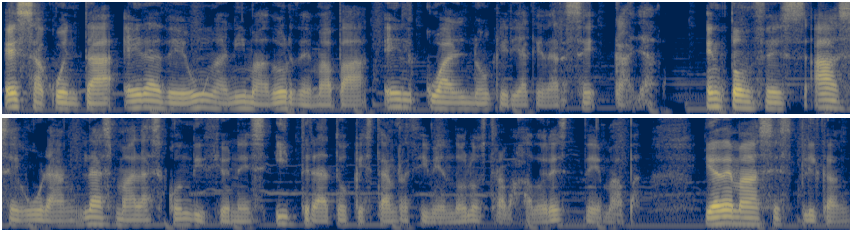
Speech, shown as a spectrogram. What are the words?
Esa cuenta era de un animador de mapa el cual no quería quedarse callado. Entonces aseguran las malas condiciones y trato que están recibiendo los trabajadores de mapa. Y además explican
